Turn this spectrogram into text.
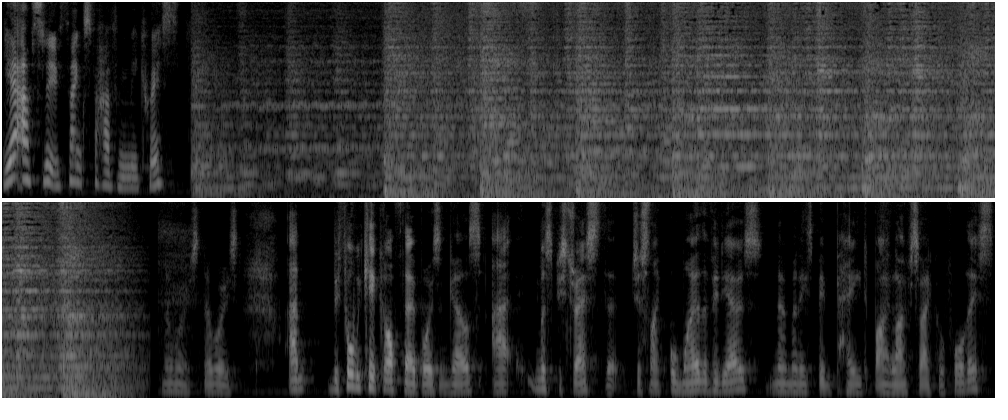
Yeah, absolutely. Thanks for having me, Chris. No worries. Um, before we kick off, though, boys and girls, uh, it must be stressed that just like all my other videos, no money's been paid by Lifecycle for this.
